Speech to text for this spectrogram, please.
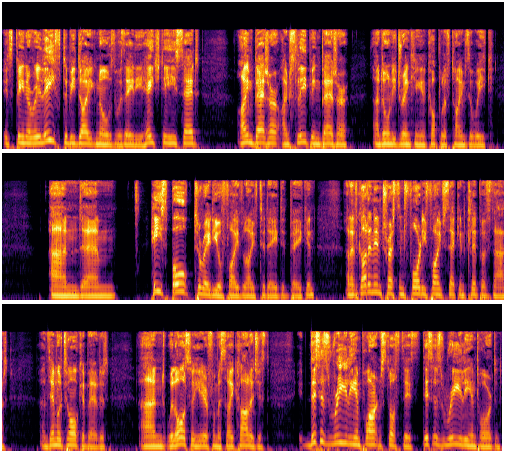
It's been a relief to be diagnosed with ADHD, he said. I'm better, I'm sleeping better, and only drinking a couple of times a week. And um, he spoke to Radio 5 Live today, did Bacon. And I've got an interesting 45 second clip of that. And then we'll talk about it. And we'll also hear from a psychologist. This is really important stuff, this. This is really important.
